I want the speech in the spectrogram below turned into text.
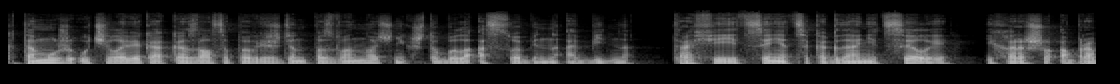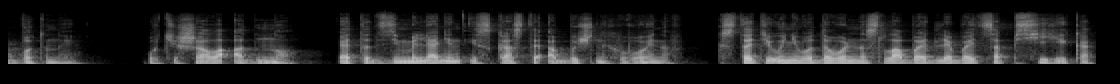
К тому же у человека оказался поврежден позвоночник, что было особенно обидно. Трофеи ценятся, когда они целые и хорошо обработанные. Утешало одно – этот землянин из касты обычных воинов. Кстати, у него довольно слабая для бойца психика.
